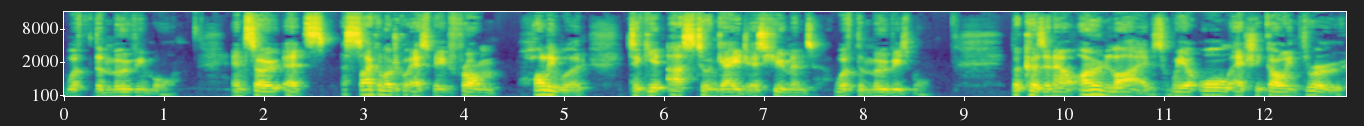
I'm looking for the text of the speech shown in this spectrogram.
with the movie more. And so it's a psychological aspect from Hollywood to get us to engage as humans with the movies more. Because in our own lives, we are all actually going through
